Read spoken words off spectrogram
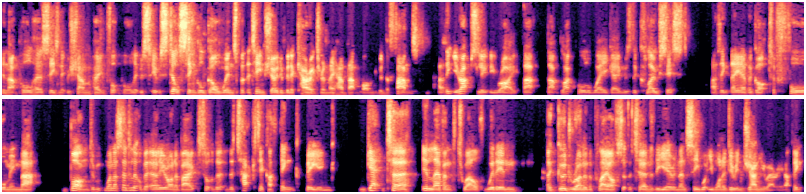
in that Paul Hurst season it was champagne football. It was it was still single goal wins, but the team showed a bit of character and they had that bond with the fans. I think you're absolutely right. That that Blackpool away game was the closest I think they ever got to forming that bond. And when I said a little bit earlier on about sort of the, the tactic, I think being get to 11th, 12th within a good run of the playoffs at the turn of the year, and then see what you want to do in January. I think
